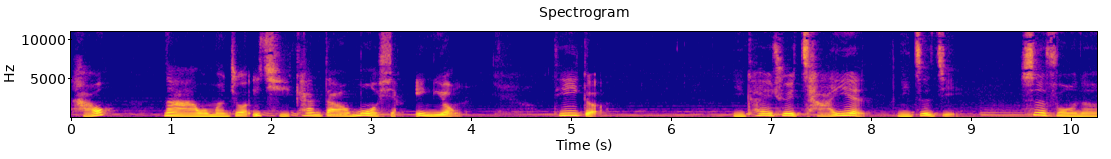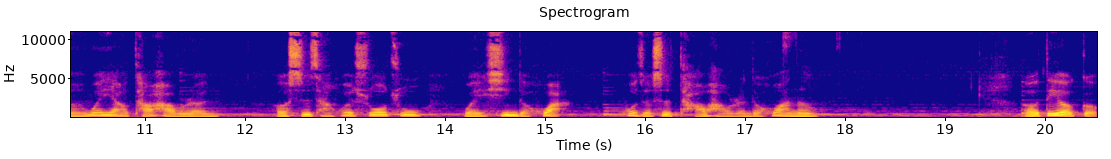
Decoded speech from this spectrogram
好，那我们就一起看到默想应用。第一个，你可以去查验你自己是否呢，为要讨好人而时常会说出违心的话，或者是讨好人的话呢？而第二个，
